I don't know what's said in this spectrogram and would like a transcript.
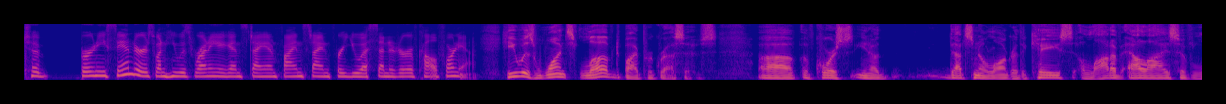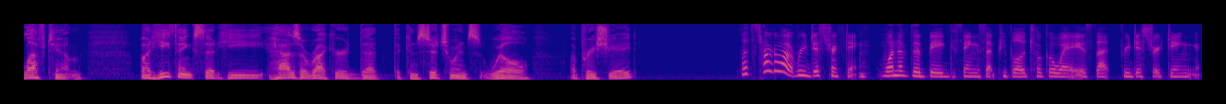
to Bernie Sanders when he was running against Dianne Feinstein for U.S. Senator of California. He was once loved by progressives. Uh, of course, you know, that's no longer the case. A lot of allies have left him. But he thinks that he has a record that the constituents will appreciate. Let's talk about redistricting. One of the big things that people took away is that redistricting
